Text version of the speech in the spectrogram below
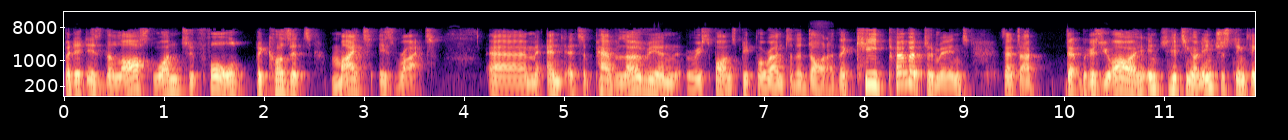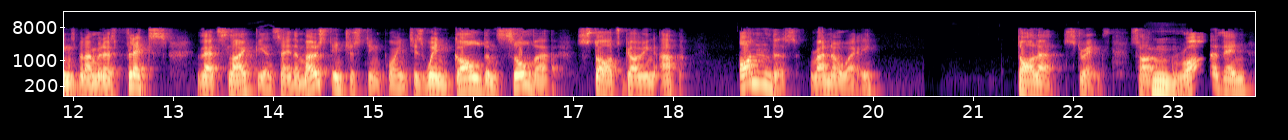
but it is the last one to fall because its might is right. Um, and it's a Pavlovian response. People run to the dollar. The key pivot event that, I, that because you are in, hitting on interesting things, but I'm going to flex that slightly and say the most interesting point is when gold and silver starts going up on this runaway dollar strength. So hmm. rather than,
